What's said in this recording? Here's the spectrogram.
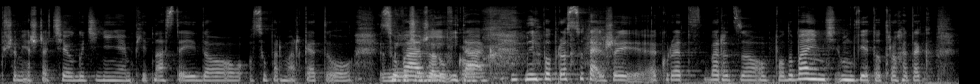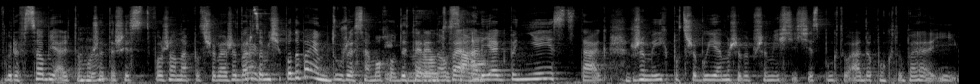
przemieszczać się o godzinie, nie wiem, 15 do supermarketu suwami i tak. No i po prostu tak, że akurat bardzo podobają mi się, mówię to trochę tak wbrew sobie, ale to mhm. może też jest stworzona potrzeba, że tak. bardzo mi się podobają duże samochody no, terenowe, ale jakby nie jest tak, że my ich potrzebujemy, żeby przemieścić się z punktu A do punktu B i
